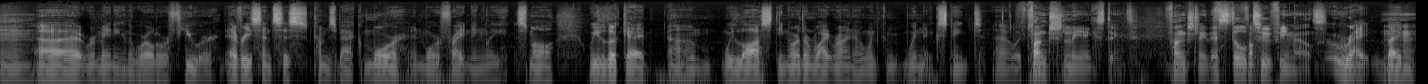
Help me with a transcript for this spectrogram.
Mm. uh, remaining in the world or fewer every census comes back more and more frighteningly small we look at um, we lost the northern white rhino when com- when extinct uh, what, two- Functionally extinct. Functionally, there's still Fun- two females. right but Mhm.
